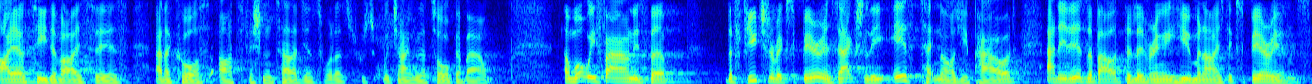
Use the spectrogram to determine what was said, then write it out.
IoT devices, and of course, artificial intelligence, which I'm going to talk about. And what we found is that the future of experience actually is technology powered, and it is about delivering a humanized experience.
